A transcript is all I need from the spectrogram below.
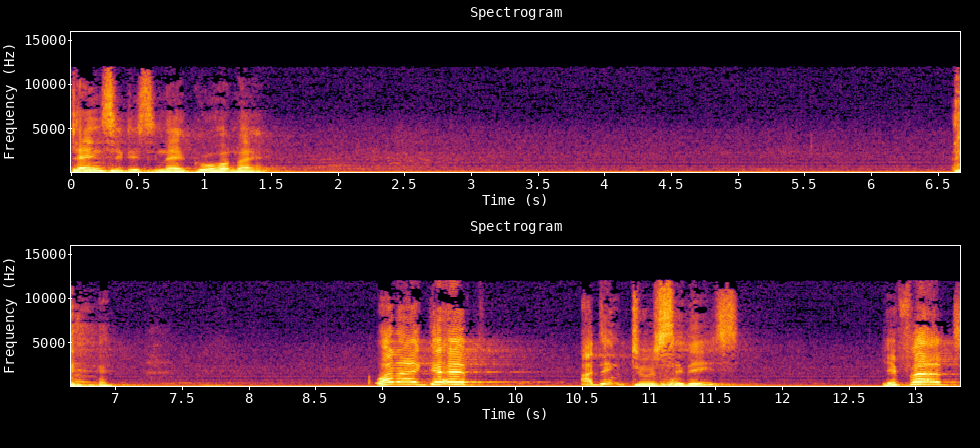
10 cedis in go on. when I gave, I think, two cedis, he felt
